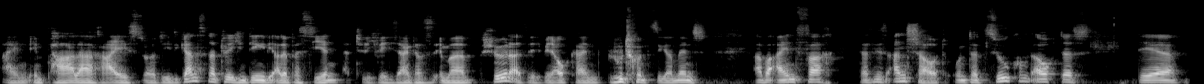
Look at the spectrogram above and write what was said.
ein Impala reißt oder die, die ganz natürlichen Dinge, die alle passieren. Natürlich will ich sagen, dass es immer schön, also ich bin ja auch kein blutrünstiger Mensch, aber einfach, dass man es anschaut. Und dazu kommt auch, dass der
